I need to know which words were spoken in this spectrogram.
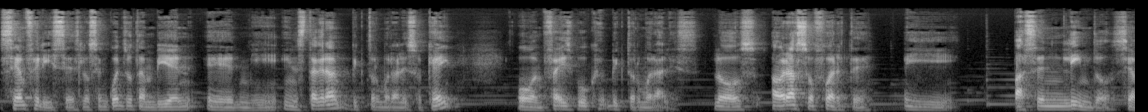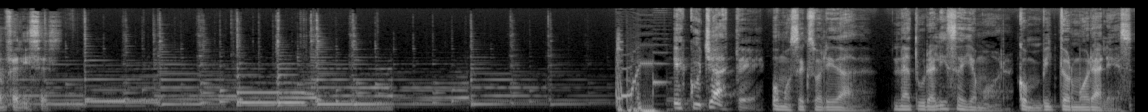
sean felices. Los encuentro también en mi Instagram, Víctor Morales OK, o en Facebook, Víctor Morales. Los abrazo fuerte y pasen lindo, sean felices. Escuchaste Homosexualidad, Naturaleza y Amor con Víctor Morales.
